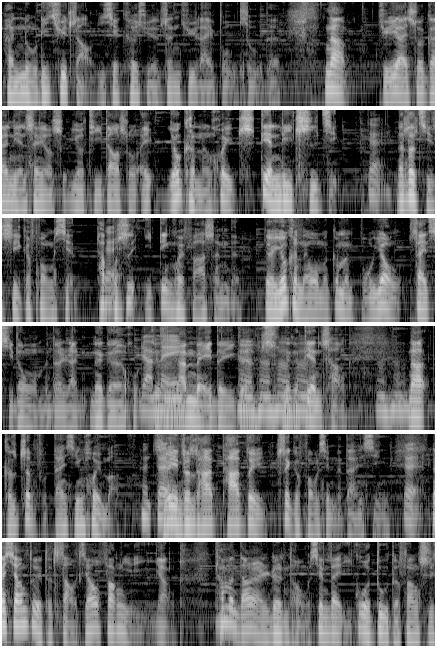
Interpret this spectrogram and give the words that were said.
很努力去找一些科学的证据来补足的。那举例来说，刚才年生有有提到说，哎，有可能会电力吃紧。对，那这其实是一个风险，它不是一定会发生的。对，对，有可能我们根本不用再启动我们的燃那个就是燃煤的一个那个电厂。嗯那可是政府担心会嘛？所以就是他他对这个风险的担心。对，那相对的早交方也一样。他们当然认同现在以过度的方式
